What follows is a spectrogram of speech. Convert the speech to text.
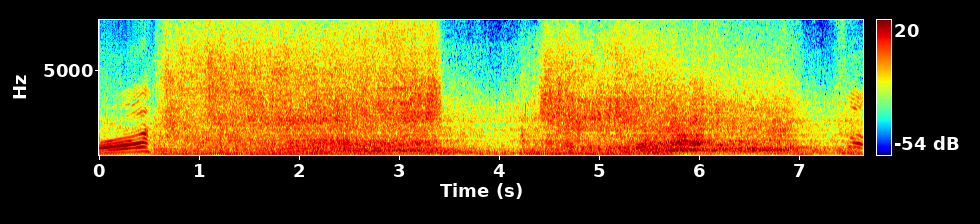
О! Все,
